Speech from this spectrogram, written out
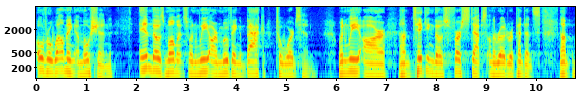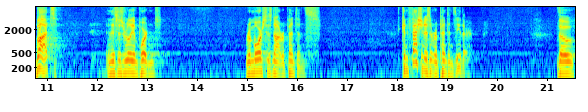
overwhelming emotion in those moments when we are moving back towards Him when we are um, taking those first steps on the road to repentance. Um, but, and this is really important, Remorse is not repentance. Confession isn't repentance either. Though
